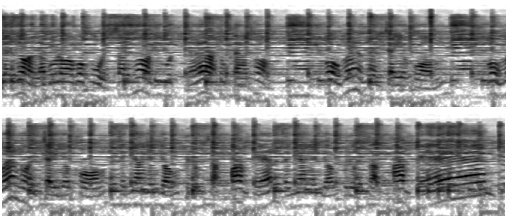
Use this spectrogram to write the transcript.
จะย้อนละบุรอบ่พูดซ้ำฮอดอีวุฒและทุกตาท่องเว้ามาหน่อยใจหอมโอม้ามาหน่อยใจยอของจักยางยองยองกระดุสักป้านแผนจักยางยองยองกระดุสักป้านแผน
